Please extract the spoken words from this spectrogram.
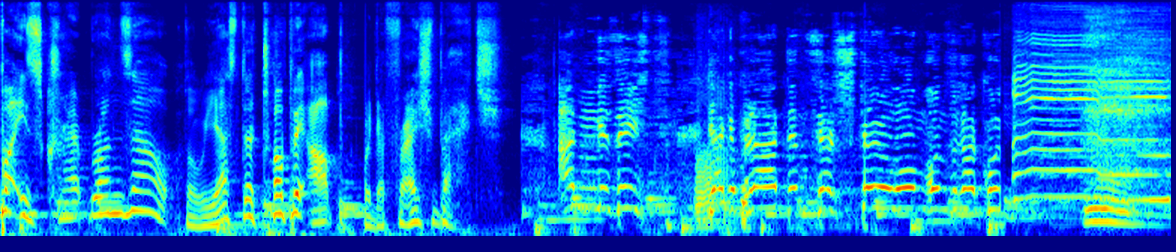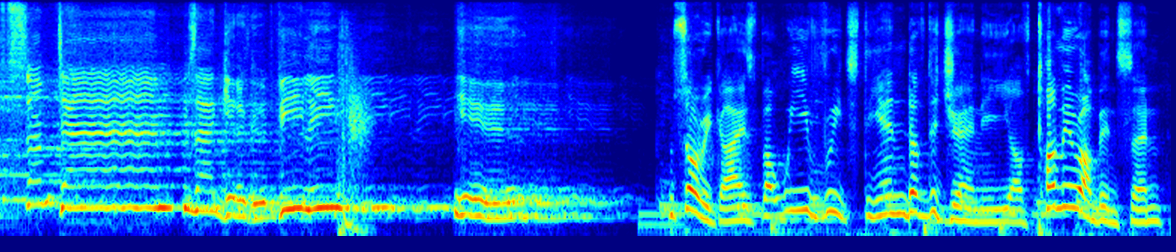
but his crap runs out. So he has to top it up with a fresh batch. Angesichts der geplanten Zerstörung unserer Kultur. Oh, sometimes I get a good feeling. Yeah. I'm sorry guys but we've reached the end of the journey of Tommy Robinson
